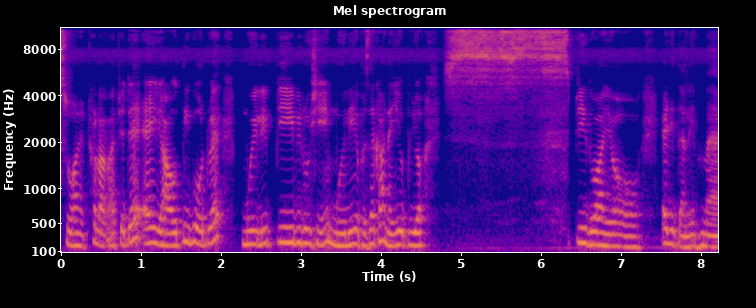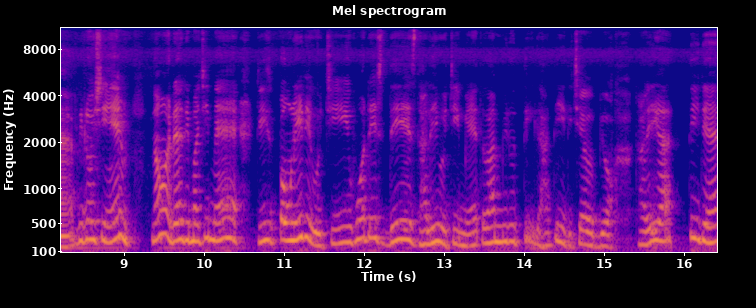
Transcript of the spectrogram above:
စွမ်းနဲ့ထွက်လာတာဖြစ်တယ်အဲ့ဒီဟာကိုသိဖို့အတွက်မွေးလေးပြေးပြီးလို့ရှိရင်မွေးလေးကပါဇက်ကနေရုပ်ပြီးတော့ပြေးသွားရောအဲ့ဒီတန်လေးမှန်ပြီးလို့ရှိရင်နော်တဲ့ဒီမှာကြည့်မယ်ဒီပုံလေးတွေကိုကြည့် what is this ဒါလေးကိုကြည့်မယ်တသားမီးတို့သိလားသိဒီချက်ကိုပြောဒါလေးကသိတယ်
